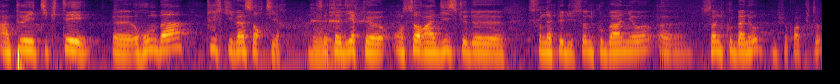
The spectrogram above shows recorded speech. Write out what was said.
un peu étiqueter euh, rumba tout ce qui va sortir. C'est-à-dire qu'on sort un disque de ce qu'on appelait du son cubano, euh, son cubano, je crois plutôt.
